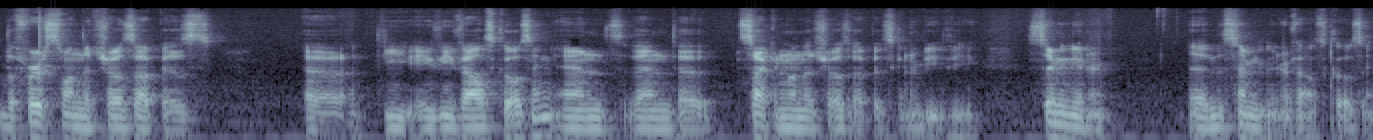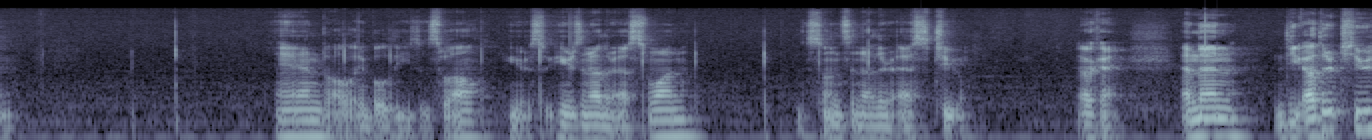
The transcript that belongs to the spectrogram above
the first one that shows up is uh, the AV valves closing, and then the second one that shows up is going to be the semilunar, uh, the semilunar valves closing. And I'll label these as well. Here's, here's another S1. This one's another S2. Okay, and then the other two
